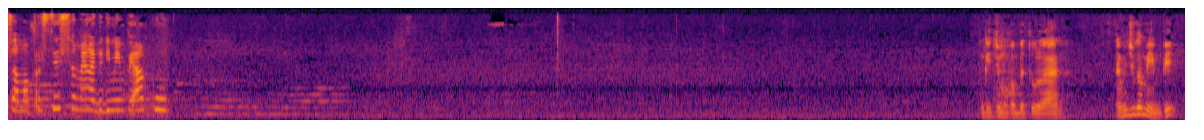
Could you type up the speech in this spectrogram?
sama persis sama yang ada di mimpi aku. Mungkin cuma kebetulan. Namanya juga mimpi.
